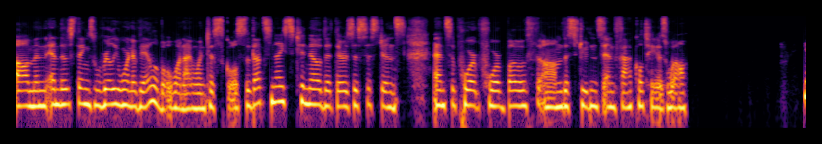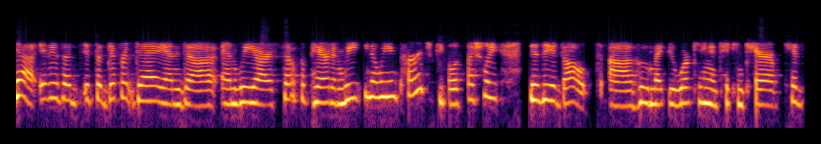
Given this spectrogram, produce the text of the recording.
um, and, and those things really weren't available when I went to school. So that's nice to know that there's assistance and support for both um, the students and faculty as well. Yeah, it is a it's a different day, and uh, and we are so prepared, and we you know we encourage people, especially busy adults uh, who might be working and taking care of kids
